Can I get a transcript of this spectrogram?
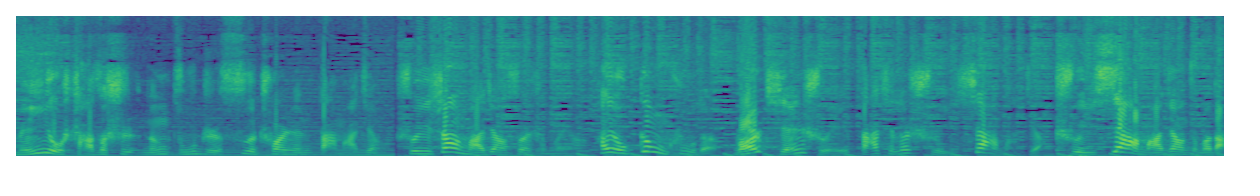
没有啥子事能阻止四川人打麻将，水上麻将算什么呀？还有更酷的，玩潜水打起了水下麻将。水下麻将怎么打？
